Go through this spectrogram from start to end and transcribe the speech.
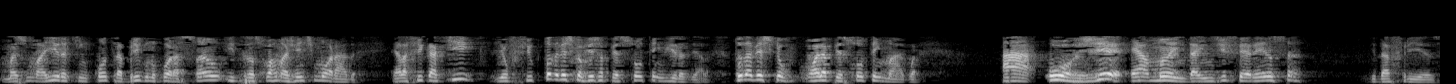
mas uma ira que encontra abrigo no coração e transforma a gente em morada. Ela fica aqui e eu fico, toda vez que eu vejo a pessoa, eu tenho ira dela. Toda vez que eu olho a pessoa, eu tenho mágoa. A orge é a mãe da indiferença e da frieza.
